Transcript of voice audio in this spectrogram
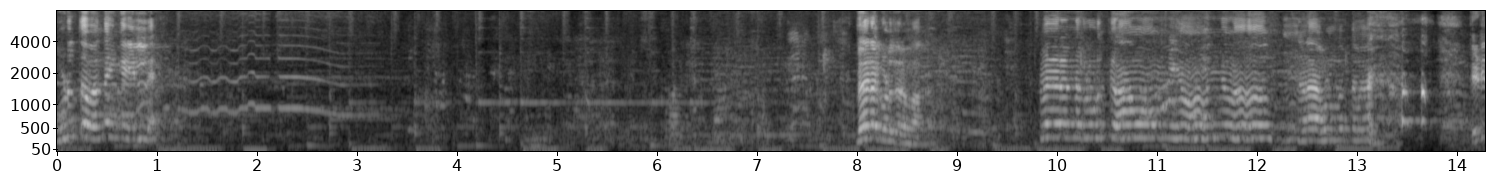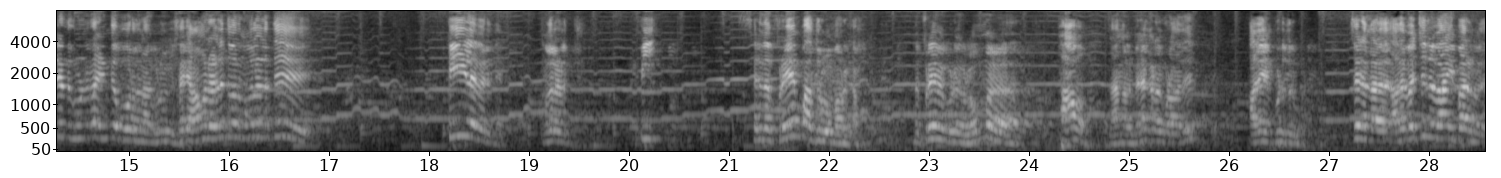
கொடுத்தவங்க இங்க இல்ல. வேற கொடுத்துருவாங்க வேற என்ன கொடுக்கலாம் திடீர்னு கொண்டு எங்க போறது நான் கொடுக்க சரி அவன் எழுத்து வர முதல் எழுத்து பீல வருது. முதல் எழுத்து பி சரி இந்த ஃப்ரேம் பார்த்துருவோமா இருக்கா இந்த ஃப்ரேம் கொடுங்க. ரொம்ப பாவம். நாங்கள் மெனக்கிடக்கூடாது. அதையும் கொடுத்துருவோம். சரி அதை வச்சுட்டு வாங்கி பாருங்க.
